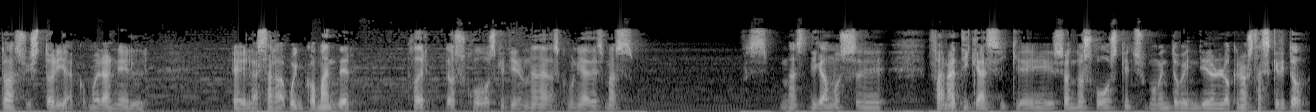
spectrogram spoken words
toda su historia, como eran el, eh, la saga Wing Commander. Joder, dos juegos que tienen una de las comunidades más, pues, más digamos, eh, fanáticas y que son dos juegos que en su momento vendieron lo que no está escrito.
